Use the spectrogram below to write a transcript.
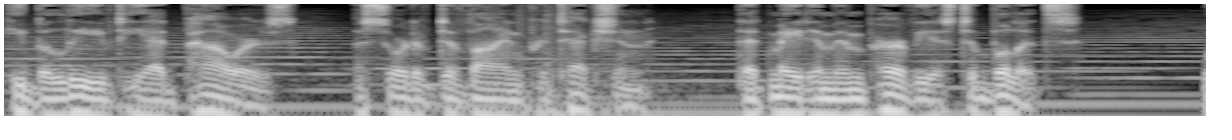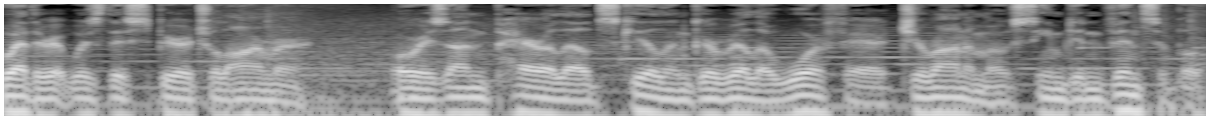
He believed he had powers, a sort of divine protection, that made him impervious to bullets. Whether it was this spiritual armor or his unparalleled skill in guerrilla warfare, Geronimo seemed invincible.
